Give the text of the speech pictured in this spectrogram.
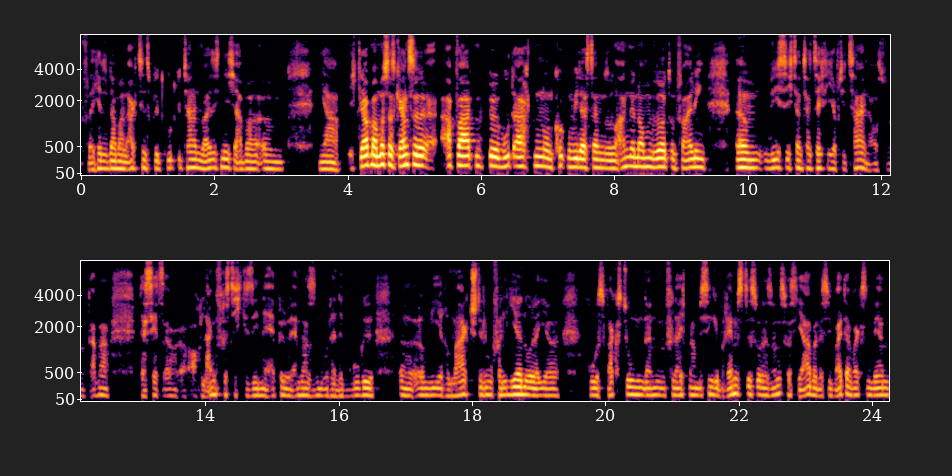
Vielleicht hätte da mal ein Aktiensplit gut getan, weiß ich nicht. Aber ähm, ja, ich glaube, man muss das Ganze abwartend begutachten und gucken, wie das dann so angenommen wird und vor allen Dingen, ähm, wie es sich dann tatsächlich auf die Zahlen auswirkt. Aber dass jetzt auch langfristig gesehen eine Apple oder Amazon oder eine Google äh, irgendwie ihre Marktstellung verlieren oder ihr hohes Wachstum dann vielleicht mal ein bisschen gebremst ist oder sonst was, ja, aber dass sie weiter wachsen werden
